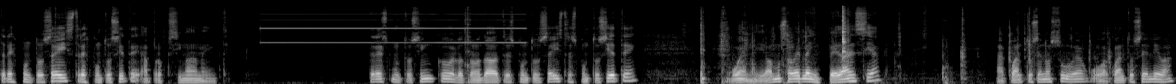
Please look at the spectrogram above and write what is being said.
3.6, 3.7 aproximadamente. 3.5, el otro nos daba 3.6, 3.7. Bueno, y vamos a ver la impedancia, a cuánto se nos sube o a cuánto se eleva.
